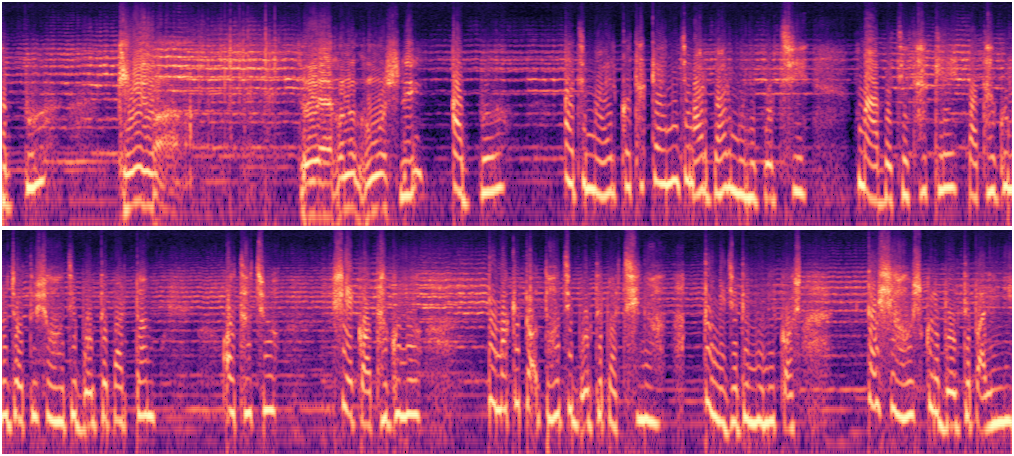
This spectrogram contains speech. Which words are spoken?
আব্বু? কে মা? তুই এখনও ঘুমোসনি? আব্বু আজ মায়ের কথা কেন যে বারবার মনে পড়ছে? মা বেঁচে থাকলে কথাগুলো যত সহজে বলতে পারতাম অথচ সেই কথাগুলো তোমাকে তত সহজে বলতে পারছি না। তুমি যদি মনে কষ্ট তাই সাহস করে বলতে পারিনি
